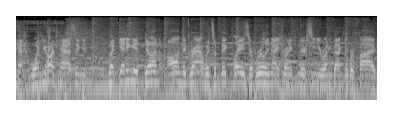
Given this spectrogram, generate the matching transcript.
Yeah, one yard passing, but getting it done on the ground with some big plays. Some really nice running from their senior running back, number five,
